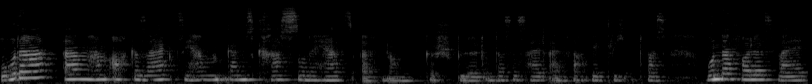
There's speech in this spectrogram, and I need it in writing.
Oder ähm, haben auch gesagt, sie haben ganz krass so eine Herzöffnung gespürt. Und das ist halt einfach wirklich etwas Wundervolles, weil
